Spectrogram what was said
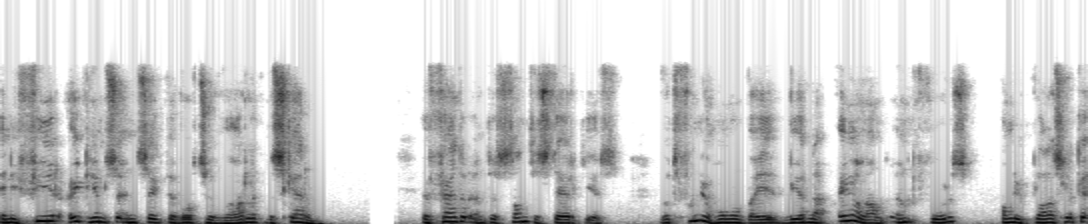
en die vier uitheemse insekte word so waarlik beskerm. 'n Verder interessante sterkie is wat van die hommelbye weer na Engeland ingevoer is om die plaaslike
